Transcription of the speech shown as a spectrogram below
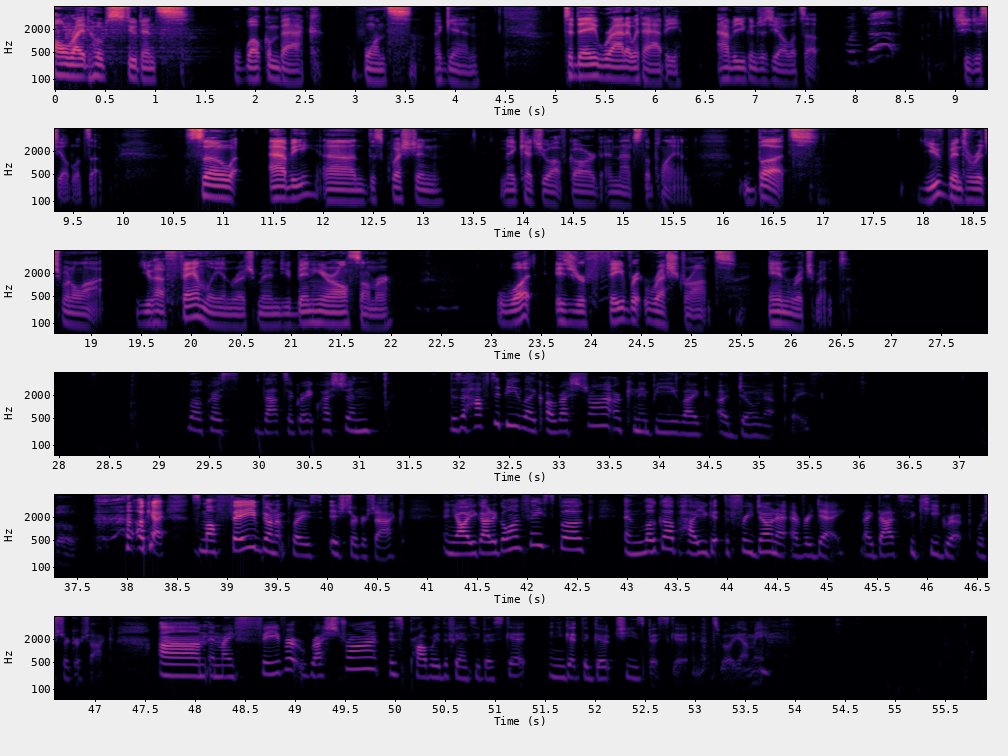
All right, Hope students, welcome back once again. Today we're at it with Abby. Abby, you can just yell, What's up? What's up? She just yelled, What's up? So, Abby, uh, this question may catch you off guard, and that's the plan. But you've been to Richmond a lot. You have family in Richmond. You've been here all summer. What is your favorite restaurant in Richmond? Well, Chris, that's a great question. Does it have to be like a restaurant or can it be like a donut place? Both. okay, so my fave donut place is Sugar Shack. And y'all, you gotta go on Facebook and look up how you get the free donut every day. Like that's the key grip with Sugar Shack. Um, and my favorite restaurant is probably the Fancy Biscuit, and you get the goat cheese biscuit, and it's real yummy.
